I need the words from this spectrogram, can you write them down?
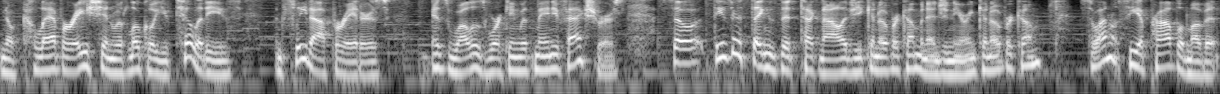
you know collaboration with local utilities and fleet operators as well as working with manufacturers. So these are things that technology can overcome and engineering can overcome. So I don't see a problem of it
